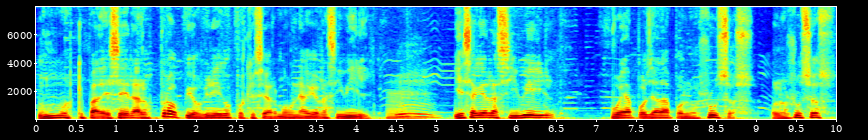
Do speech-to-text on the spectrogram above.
Tuvimos que padecer a los propios griegos porque se armó una guerra civil. Mm. Y esa guerra civil fue apoyada por los rusos. Por los rusos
